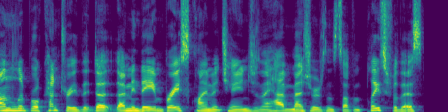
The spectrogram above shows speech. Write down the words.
unliberal country that does i mean they embrace climate change and they have measures and stuff in place for this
